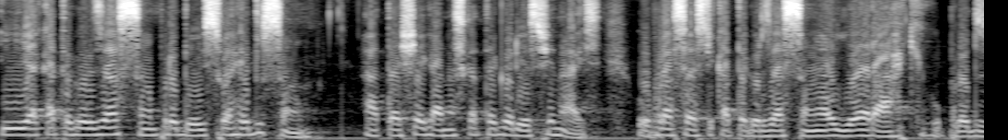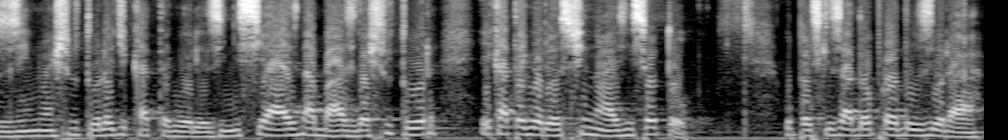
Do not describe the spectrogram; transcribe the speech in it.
e a categorização produz sua redução, até chegar nas categorias finais. O processo de categorização é hierárquico, produzindo uma estrutura de categorias iniciais na base da estrutura e categorias finais em seu topo o pesquisador produzirá,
